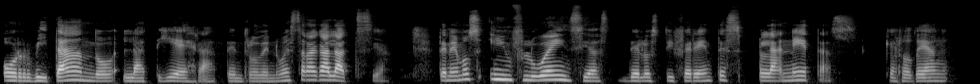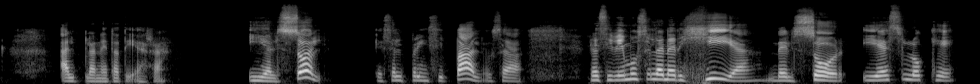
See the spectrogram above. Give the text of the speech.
orbitando la Tierra dentro de nuestra galaxia, tenemos influencias de los diferentes planetas que rodean al planeta Tierra. Y el Sol es el principal, o sea, recibimos la energía del Sol y es lo que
